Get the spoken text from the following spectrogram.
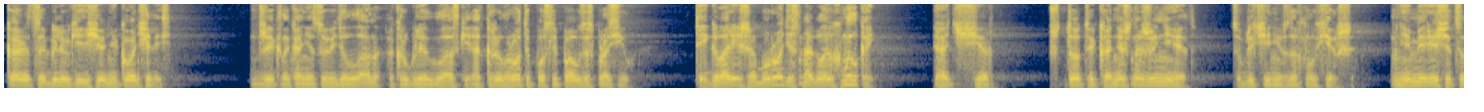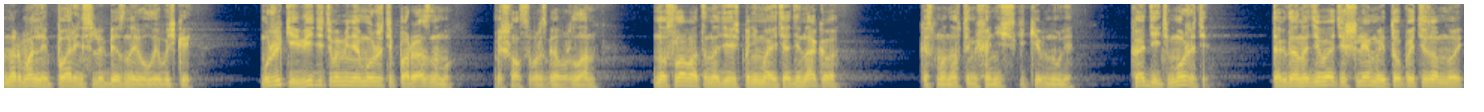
кажется, глюки еще не кончились». Джик наконец увидел Лана, округлил глазки, открыл рот и после паузы спросил. «Ты говоришь об уроде с наглой ухмылкой?» «А черт! Что ты, конечно же нет!» С облегчением вздохнул Херша. «Мне мерещится нормальный парень с любезной улыбочкой. Мужики, видеть вы меня можете по-разному, вмешался в разговор Лан. «Но слова-то, надеюсь, понимаете одинаково?» Космонавты механически кивнули. «Ходить можете? Тогда надевайте шлемы и топайте за мной».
